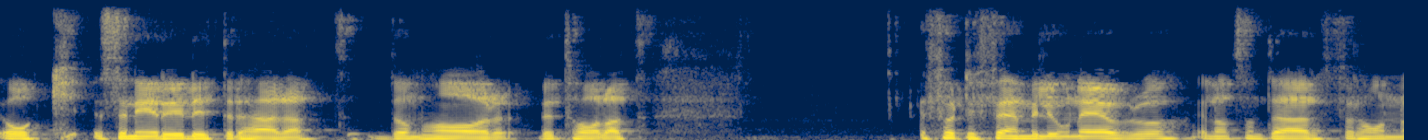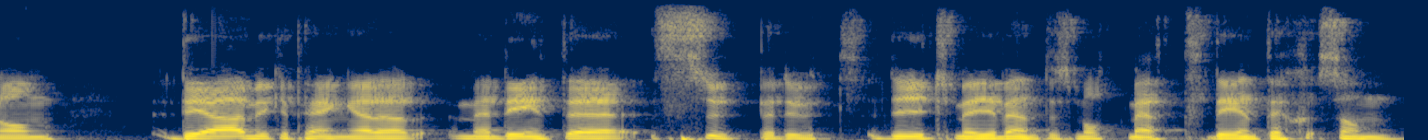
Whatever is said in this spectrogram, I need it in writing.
och sen är det ju lite det här att de har betalat 45 miljoner euro eller något sånt där för honom. Det är mycket pengar men det är inte superdyrt med Juventus mått mätt. Det är inte som,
